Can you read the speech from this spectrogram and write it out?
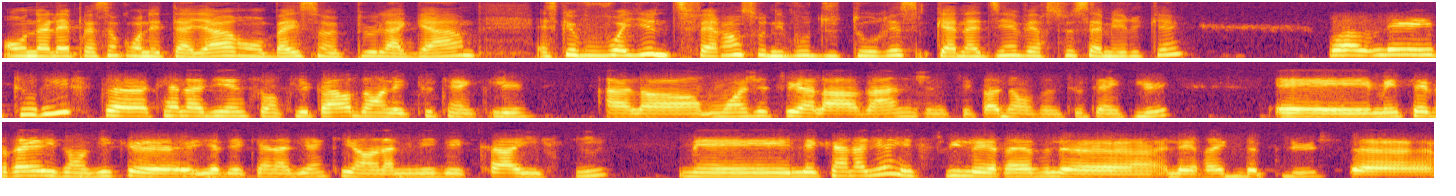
on a l'impression qu'on est ailleurs, on baisse un peu la garde. Est-ce que vous voyez une différence au niveau du tourisme canadien versus américain? les touristes euh, canadiens sont plupart dans les tout inclus. Alors, moi, je suis à La Havane, je ne suis pas dans un tout inclus. Et, mais c'est vrai, ils ont dit qu'il y a des Canadiens qui ont amené des cas ici. Mais les Canadiens, ils suivent les règles, les règles plus euh,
